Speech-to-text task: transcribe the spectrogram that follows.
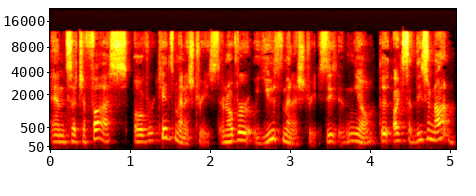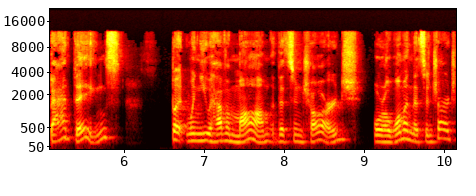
and such a fuss over kids ministries and over youth ministries. You know, like I said, these are not bad things, but when you have a mom that's in charge or a woman that's in charge,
